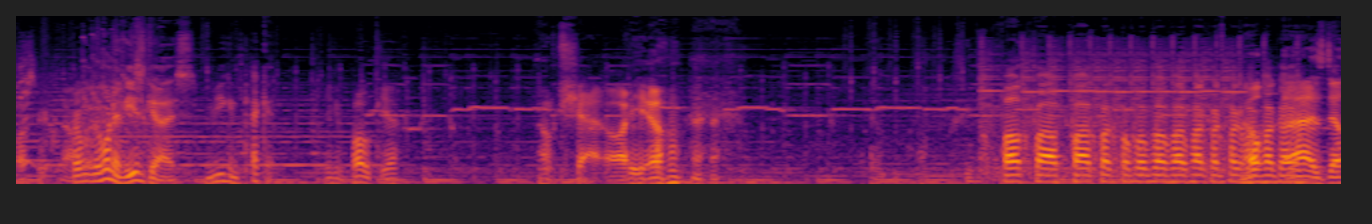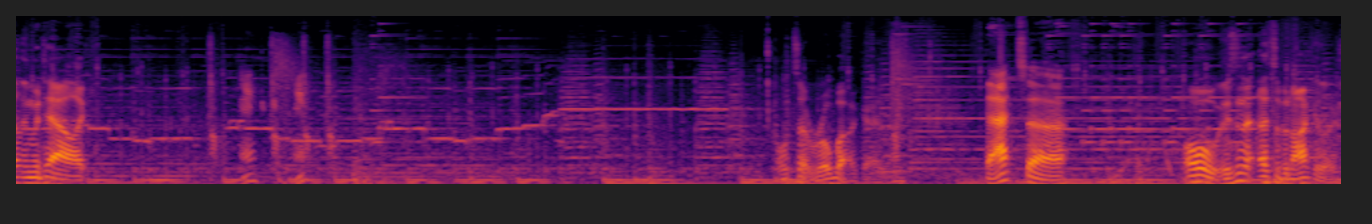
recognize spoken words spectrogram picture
Fucker. No, From one of these guys. Maybe you can peck it. you can poke, yeah. No chat audio. Poke, poke, poke, poke, poke, poke, poke, poke, poke, poke, poke, oh, poke, that poke. is definitely metallic. What's that robot guy? Then? That's uh. Oh, isn't that that's the binoculars?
